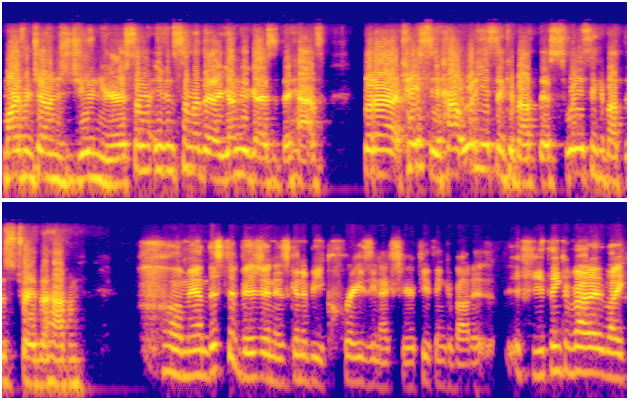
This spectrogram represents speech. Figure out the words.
Marvin Jones Jr. or some even some of the younger guys that they have. But uh, Casey, how what do you think about this? What do you think about this trade that happened? Oh man, this division is going to be crazy next year if you think about it. If you think about it, like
